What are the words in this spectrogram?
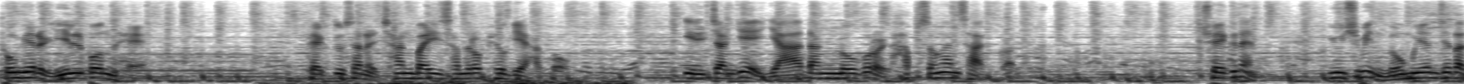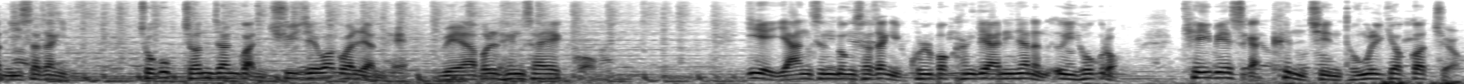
동해를 일본해, 백두산을 창바이산으로 표기하고 일장기의 야당 로고를 합성한 사건. 최근엔 유시민 노무현 재단 이사장이 조국 전 장관 취재와 관련해 외압을 행사했고 이에 양승동 사장이 굴복한 게 아니냐는 의혹으로 KBS가 큰 진통을 겪었죠.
